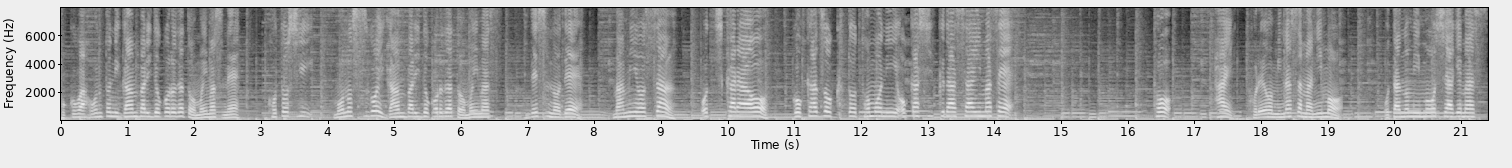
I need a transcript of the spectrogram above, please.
ここは本当に頑張りどころだと思いますね。今年ものすごい頑張りどころだと思います。ですのでまみおさんお力をご家族と共にお貸しくださいませ。とはいこれを皆様にもお頼み申し上げます。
